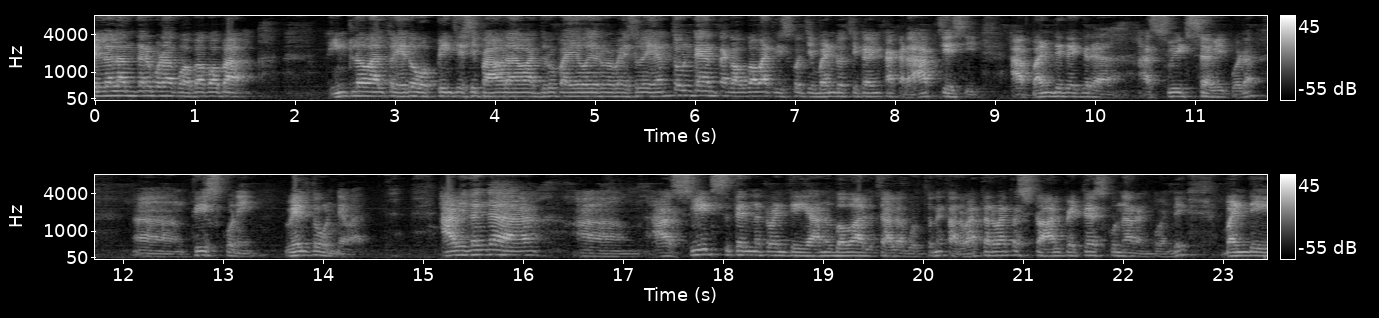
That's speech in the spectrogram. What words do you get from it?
పిల్లలందరూ కూడా గొబ గొబ ఇంట్లో వాళ్ళతో ఏదో ఒప్పించేసి పావులా వద్ద రూపాయో ఇరవై పైసలు ఎంత ఉంటే అంత గబగబా తీసుకొచ్చి బండి వచ్చే టైంకి అక్కడ ఆఫ్ చేసి ఆ బండి దగ్గర ఆ స్వీట్స్ అవి కూడా తీసుకొని వెళ్తూ ఉండేవారు. ఆ విధంగా ఆ, స్వీట్స్ తిన్నటువంటి అనుభవాలు చాలా గుర్తున్నాయి. తర్వాత తర్వాత స్టాల్ పెట్టేసుకున్నారనుకోండి బండి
